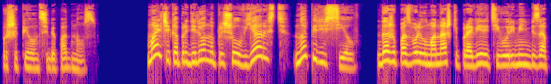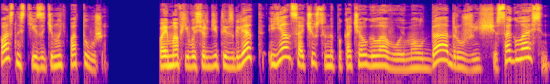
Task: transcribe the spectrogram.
прошипел он себе под нос. Мальчик определенно пришел в ярость, но пересел, даже позволил монашке проверить его ремень безопасности и затянуть потуже. Поймав его сердитый взгляд, Ян сочувственно покачал головой, мол, да, дружище, согласен.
